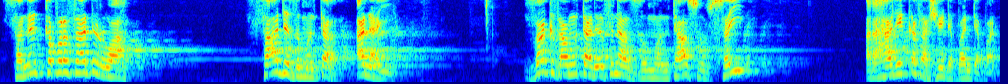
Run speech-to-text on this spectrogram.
Sannan kafar sadarwa sada zumuntar ana yi. Za ka samu mutane suna zumunta sosai a hali ƙasashe daban-daban.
